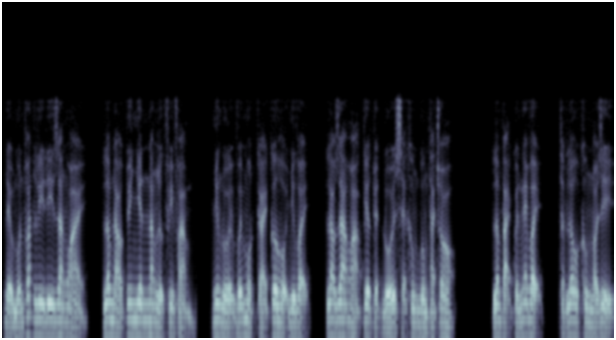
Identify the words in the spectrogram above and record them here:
đều muốn thoát ly đi ra ngoài. Lâm đảo tuy nhiên năng lực phi phạm, nhưng đối với một cái cơ hội như vậy, lao ra hỏa kia tuyệt đối sẽ không buông tha cho. Lâm tại quyền nghe vậy, thật lâu không nói gì.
